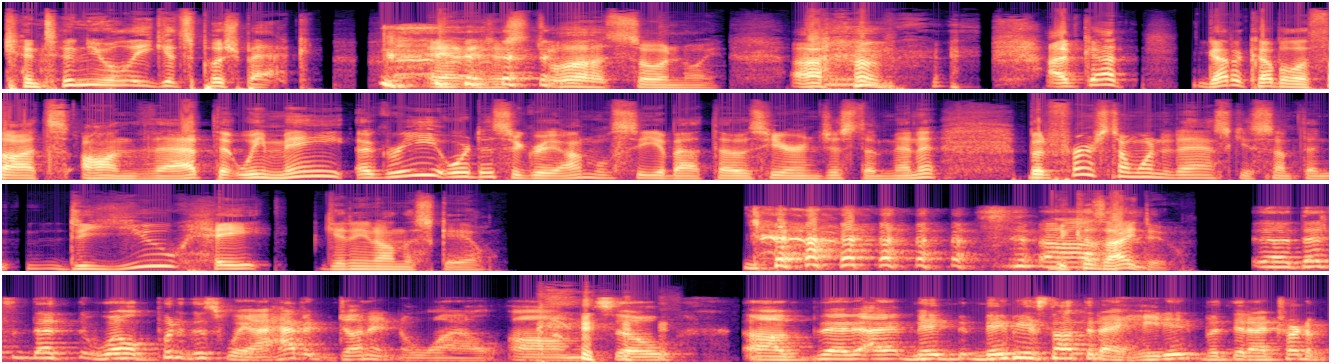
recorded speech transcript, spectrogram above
continually gets pushed back. and it just oh, it's so annoying. Um, I've got got a couple of thoughts on that that we may agree or disagree on. We'll see about those here in just a minute. But first, I wanted to ask you something. Do you hate getting on the scale? because uh, I do. Uh, that's that. Well, put it this way: I haven't done it in a while. Um, so uh, that I, maybe, maybe it's not that I hate it, but that I try to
